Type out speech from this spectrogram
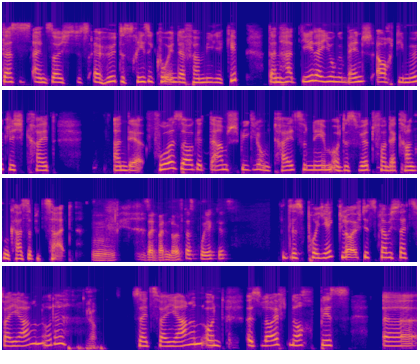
dass es ein solches erhöhtes Risiko in der Familie gibt, dann hat jeder junge Mensch auch die Möglichkeit, an der Vorsorge Darmspiegelung teilzunehmen und es wird von der Krankenkasse bezahlt. Mhm. Seit wann läuft das Projekt jetzt? Das Projekt läuft jetzt, glaube ich, seit zwei Jahren, oder? Ja. Seit zwei Jahren und es läuft noch bis, äh,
